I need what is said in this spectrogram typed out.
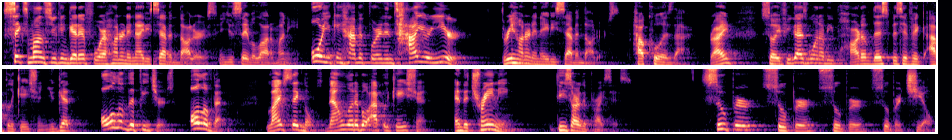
Six months, you can get it for $197 and you save a lot of money. Or you can have it for an entire year, $387. How cool is that, right? So if you guys want to be part of this specific application, you get all of the features, all of them. Live signals, downloadable application, and the training. These are the prices. Super, super, super, super chill.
